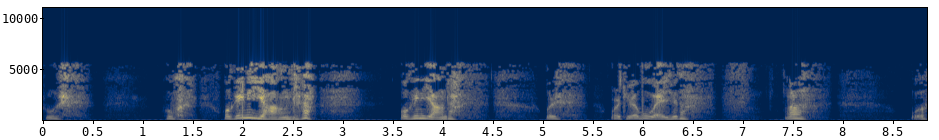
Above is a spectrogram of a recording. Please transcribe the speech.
不是我我给你养着，我给你养着，我我是绝不委屈他啊！我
